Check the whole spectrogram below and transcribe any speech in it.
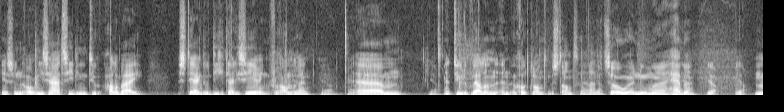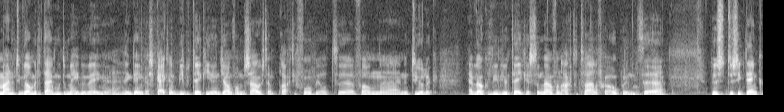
Is een organisatie die natuurlijk allebei sterk door digitalisering veranderen. Ja, ja, ehm, ja. Natuurlijk wel een, een, een groot klantenbestand, hè, laten we het zo uh, noemen, hebben. Ja. Ja. Maar natuurlijk wel met de tijd moeten meebewegen. Hè? Ik denk als je kijkt naar de bibliotheek hier in Jan van Bezouw, is daar een prachtig voorbeeld uh, van uh, natuurlijk. Ja, welke bibliotheek is er nou van 8 tot 12 geopend? Uh, dus, dus ik denk,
